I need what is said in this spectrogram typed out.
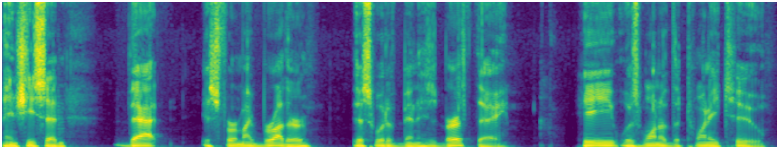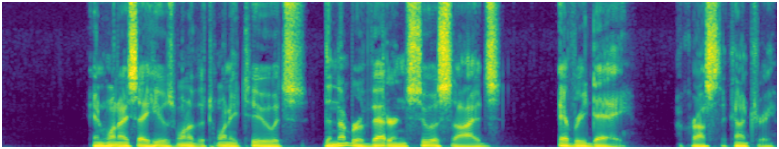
and she said, "That is for my brother. This would have been his birthday. He was one of the twenty-two, and when I say he was one of the twenty-two, it's the number of veteran suicides every day across the country."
